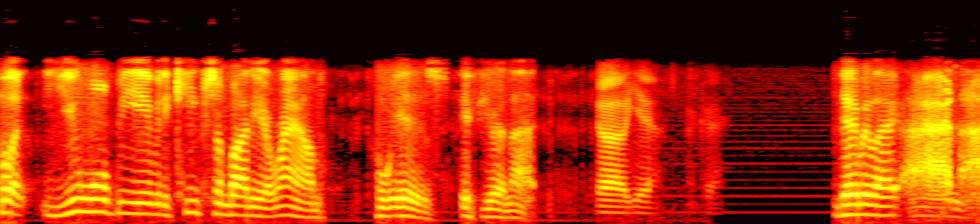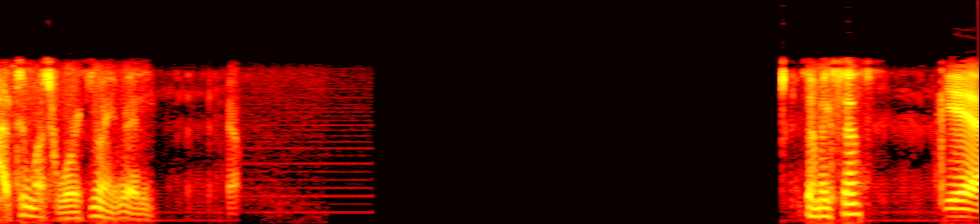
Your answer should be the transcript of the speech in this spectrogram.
but you won't be able to keep somebody around who is if you're not. Oh yeah. Okay. They'll be like, ah, nah, too much work. You ain't ready. Does that make sense? Yeah,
